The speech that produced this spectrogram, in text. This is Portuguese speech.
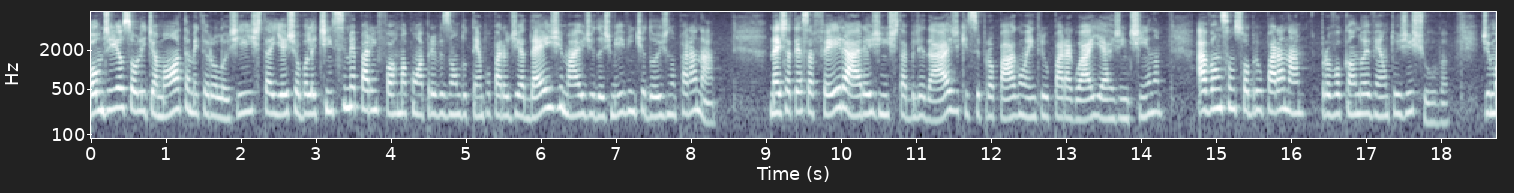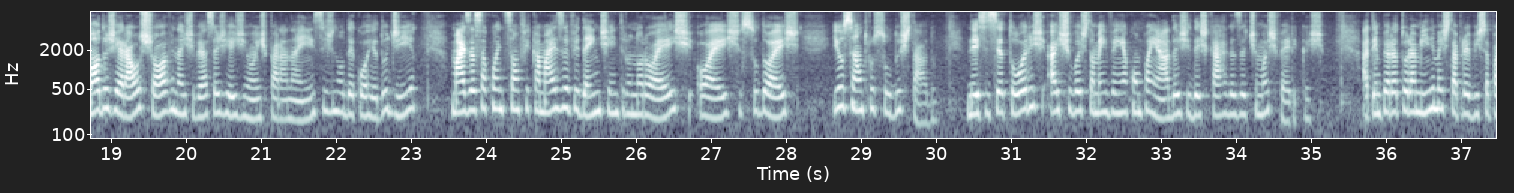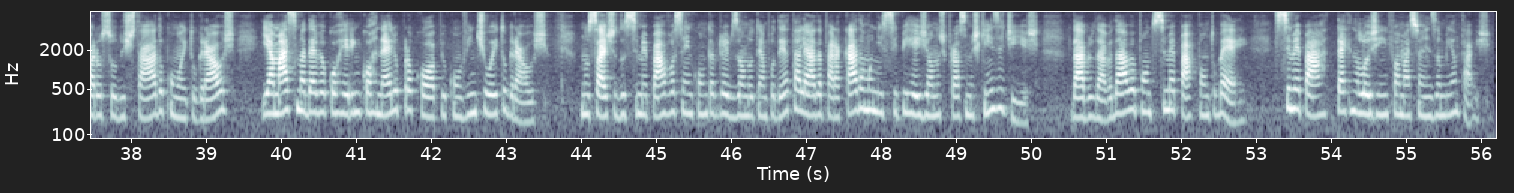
Bom dia, eu sou Lídia Mota, meteorologista, e este é o Boletim Se Me Para Informa com a previsão do tempo para o dia 10 de maio de 2022 no Paraná. Nesta terça-feira, áreas de instabilidade que se propagam entre o Paraguai e a Argentina avançam sobre o Paraná, provocando eventos de chuva. De modo geral, chove nas diversas regiões paranaenses no decorrer do dia, mas essa condição fica mais evidente entre o noroeste, oeste, sudoeste e o centro-sul do estado. Nesses setores, as chuvas também vêm acompanhadas de descargas atmosféricas. A temperatura mínima está prevista para o sul do estado, com 8 graus, e a máxima deve ocorrer em Cornélio Procópio, com 28 graus. No site do CIMEPAR você encontra a previsão do tempo detalhada para cada município e região nos próximos 15 dias. www.cimepar.br CIMEPAR Tecnologia e Informações Ambientais.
